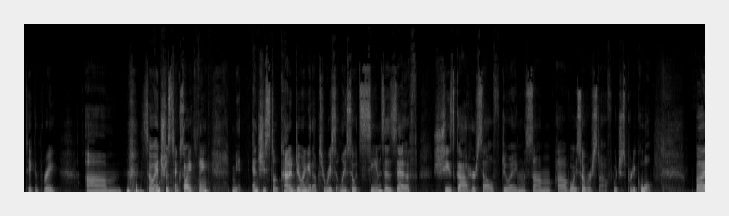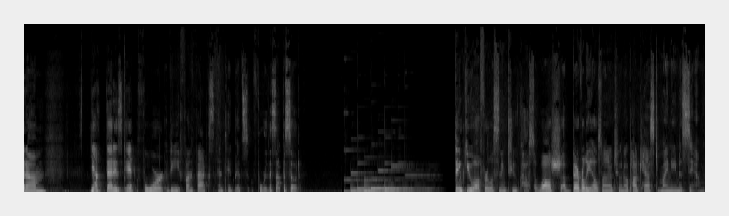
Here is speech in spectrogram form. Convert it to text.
Taken 3. Um, so interesting. So I think, and she's still kind of doing it up to recently. So it seems as if she's got herself doing some uh, voiceover stuff, which is pretty cool. But um, yeah, that is it for the fun facts and tidbits for this episode. Thank you all for listening to Casa Walsh, a Beverly Hills 90210 podcast. My name is Sam.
